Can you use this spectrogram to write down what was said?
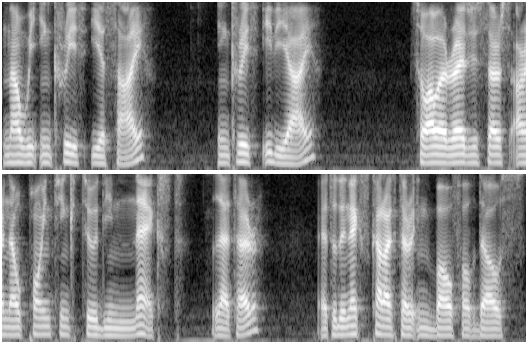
now we increase ESI, increase EDI. So our registers are now pointing to the next letter, uh, to the next character in both of those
